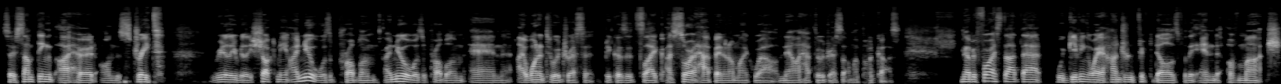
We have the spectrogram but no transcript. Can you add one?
So, something I heard on the street really, really shocked me. I knew it was a problem. I knew it was a problem and I wanted to address it because it's like I saw it happen and I'm like, wow, now I have to address it on my podcast. Now, before I start that, we're giving away $150 for the end of March.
